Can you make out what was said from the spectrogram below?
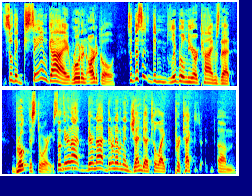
so the same guy wrote an article. So this is the liberal New York Times that broke the story. So they're not they're not they don't have an agenda to like protect um,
